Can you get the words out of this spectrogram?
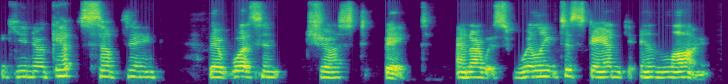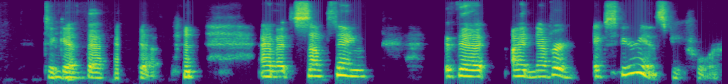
you know, get something that wasn't just baked. And I was willing to stand in line to get that baguette. and it's something that I had never experienced before.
